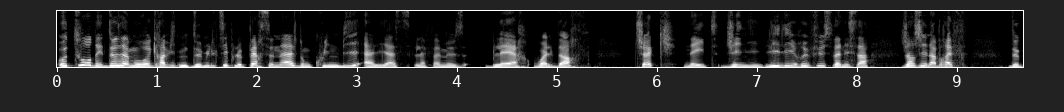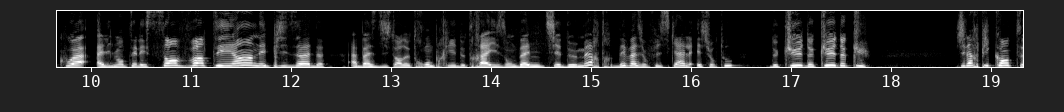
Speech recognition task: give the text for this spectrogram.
Autour des deux amoureux gravitent de multiples personnages, donc Queen Bee, alias la fameuse Blair Waldorf, Chuck, Nate, Jenny, Lily, Rufus, Vanessa, Georgina, bref, de quoi alimenter les 121 épisodes à base d'histoires de tromperie, de trahison, d'amitié, de meurtre, d'évasion fiscale et surtout de cul, de cul, de cul. J'ai l'air piquante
